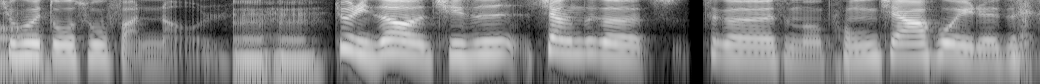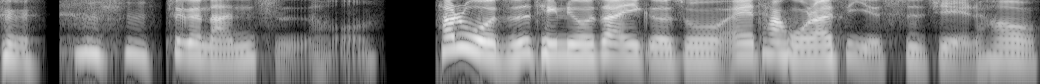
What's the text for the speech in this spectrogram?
就会多出烦恼了。嗯哼。就你知道，其实像这个这个什么彭佳慧的这个 这个男子哦。他如果只是停留在一个说，哎，他活在自己的世界，然后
